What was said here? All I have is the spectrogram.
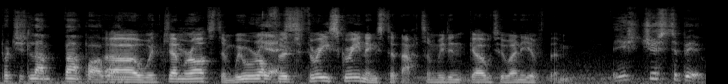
British lam- vampire one. Oh, with Gemma Arterton. We were Yes. offered three screenings to that and we didn't go to any of them. it's just a bit.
